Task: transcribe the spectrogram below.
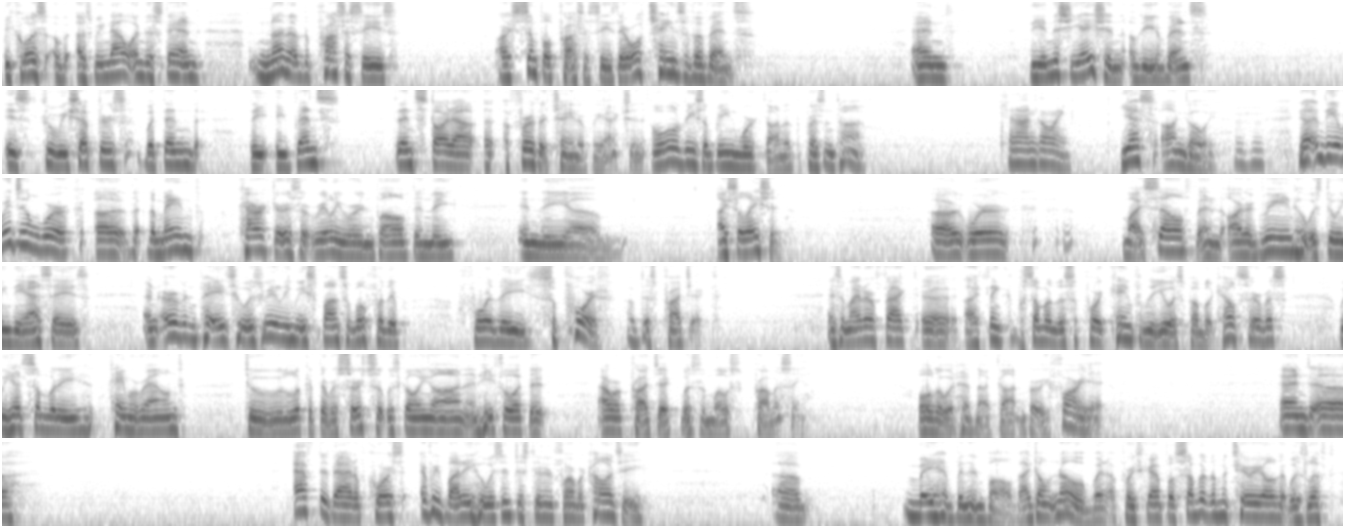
because, of, as we now understand, none of the processes are simple processes. They're all chains of events. And the initiation of the events is through receptors, but then the, the events then start out a, a, further chain of reaction. All of these are being worked on at the present time. It's an ongoing. Yes, ongoing. Mm-hmm. Now, in the original work, uh, the, the, main characters that really were involved in the in the um, isolation uh, were myself and Arda Green, who was doing the assays, and Irvine Page, who was really responsible for the for the support of this project. As a matter of fact, uh, I think some of the support came from the U.S. Public Health Service. We had somebody who came around to look at the research that was going on, and he thought that our project was the most promising, although it had not gotten very far yet. And uh, after that, of course, everybody who was interested in pharmacology uh, may have been involved. I don't know, but uh, for example, some of the material that was left,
